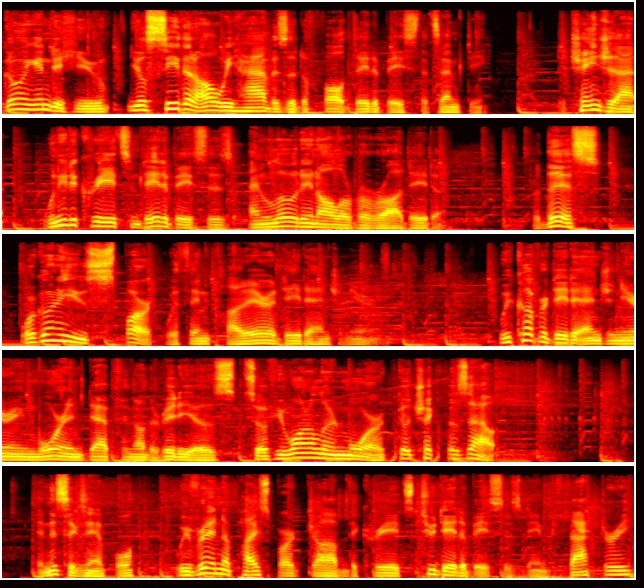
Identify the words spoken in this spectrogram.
Going into Hue, you'll see that all we have is a default database that's empty. To change that, we'll need to create some databases and load in all of our raw data. For this, we're going to use Spark within Cloudera Data Engineering. We cover data engineering more in depth in other videos, so if you want to learn more, go check those out. In this example, we've written a PySpark job that creates two databases named Factory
